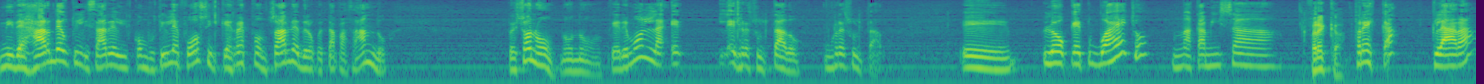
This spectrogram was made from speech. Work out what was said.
ni dejar de utilizar el combustible fósil, que es responsable de lo que está pasando. Pues eso no, no, no. Queremos el, resultado, un resultado. Eh, lo que tú has hecho, una camisa fresca, fresca, clara,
